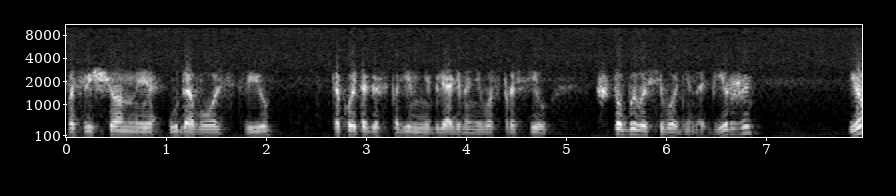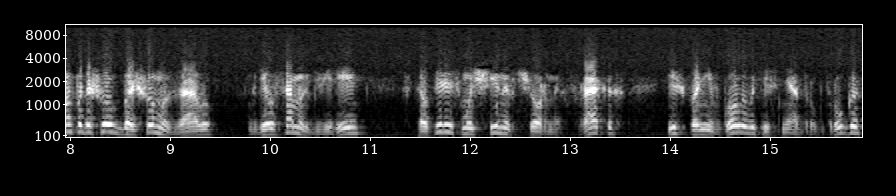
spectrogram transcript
посвященные удовольствию. Какой-то господин, не глядя на него, спросил, что было сегодня на бирже, и он подошел к большому залу, где у самых дверей столпились мужчины в черных фраках и, склонив головы, тесня друг друга,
